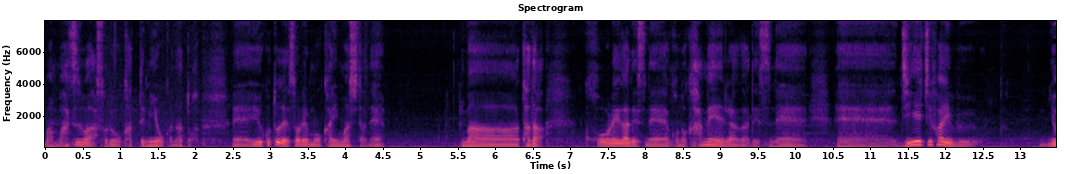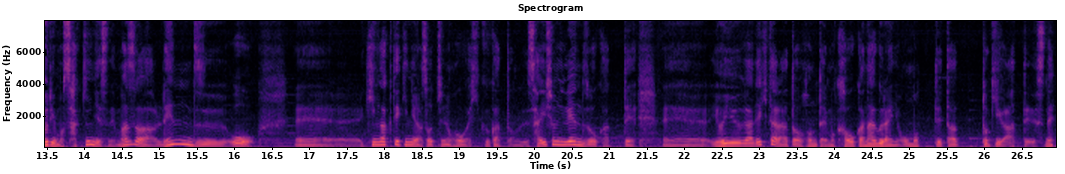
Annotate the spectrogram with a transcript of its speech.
まあ、まずはそれを買ってみようかなと、えいうことでそれも買いましたね。まあただこれがですね、このカメラがですね、え、GH5 よりも先にですね、まずはレンズを、えー、金額的にはそっちの方が低かったので、最初にレンズを買って、えー、余裕ができたらあと本体も買おうかなぐらいに思ってた時があってですね、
